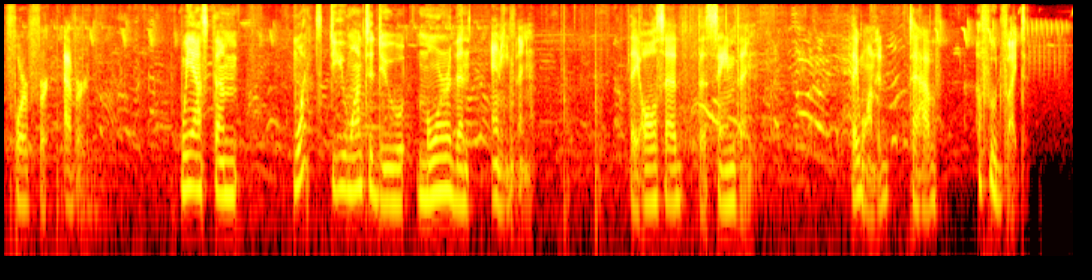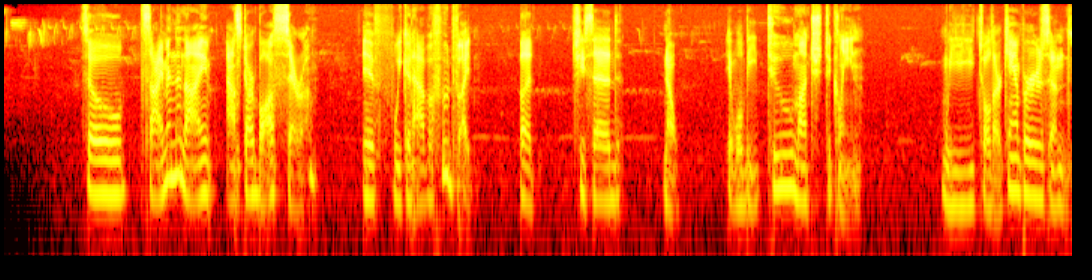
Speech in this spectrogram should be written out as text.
for forever. We asked them, What do you want to do more than anything? They all said the same thing. They wanted to have a food fight. So Simon and I asked our boss, Sarah, if we could have a food fight. But she said, no, it will be too much to clean. We told our campers and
